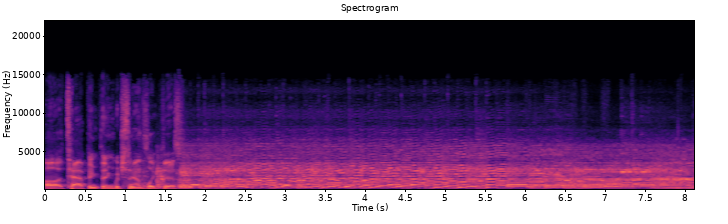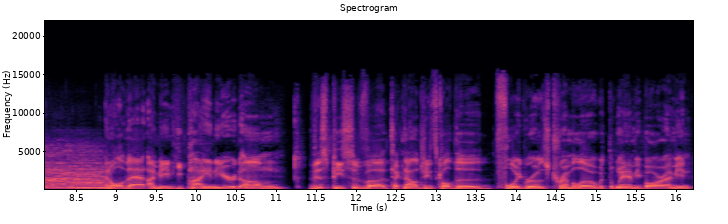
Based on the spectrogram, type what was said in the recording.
uh, tapping thing, which sounds like this. And all that. I mean, he pioneered um, this piece of uh, technology. It's called the Floyd Rose Tremolo with the whammy bar. I mean,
